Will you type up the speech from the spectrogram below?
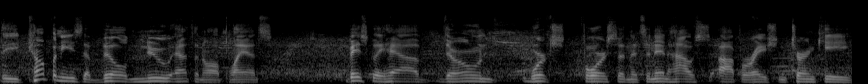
the companies that build new ethanol plants basically have their own workforce and it's an in-house operation, turnkey.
